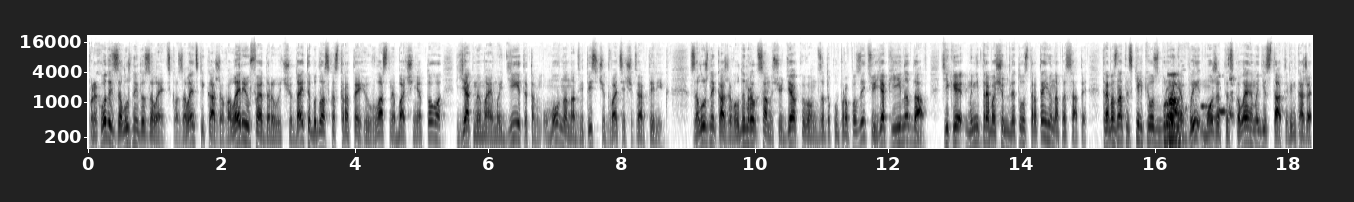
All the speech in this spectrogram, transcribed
Приходить залужний до Зеленського. Зеленський каже: Валерію Федоровичу, дайте, будь ласка, стратегію, власне бачення того, як ми маємо діяти там умовно на 2024 рік. Залужний каже: Володимир Олександровичу, дякую вам за таку пропозицію. Я б її надав. Тільки мені треба, щоб для того стратегію написати, треба знати, скільки озброєння ви можете з колегами дістати. Він каже:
